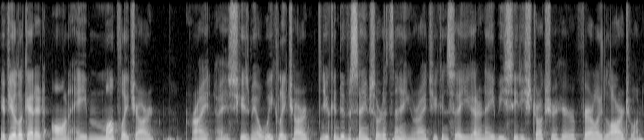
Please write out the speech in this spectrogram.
If you look at it on a monthly chart, right? Uh, excuse me, a weekly chart, you can do the same sort of thing, right? You can say you got an ABCD structure here, a fairly large one,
